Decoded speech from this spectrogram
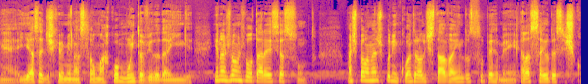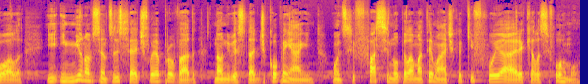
É, e essa discriminação marcou muito a vida da Inge. E nós vamos voltar a esse assunto. Mas pelo menos por enquanto ela estava indo super bem. Ela saiu dessa escola e em 1907 foi aprovada na Universidade de Copenhague, onde se fascinou pela matemática, que foi a área que ela se formou.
